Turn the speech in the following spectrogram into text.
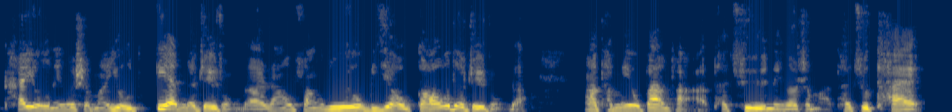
他有那个什么有店的这种的，然后房租又比较高的这种的，那他没有办法，他去那个什么，他去开，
